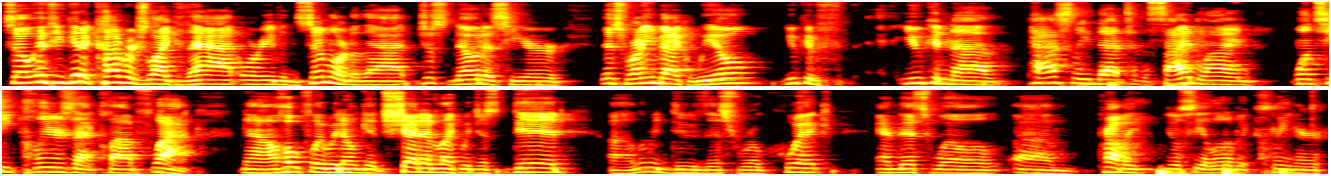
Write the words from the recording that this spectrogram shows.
So if you get a coverage like that or even similar to that, just notice here this running back wheel, you can you can uh, pass lead that to the sideline once he clears that cloud flat. Now, hopefully we don't get shedded like we just did. Uh, let me do this real quick, and this will um, probably, you'll see a little bit cleaner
